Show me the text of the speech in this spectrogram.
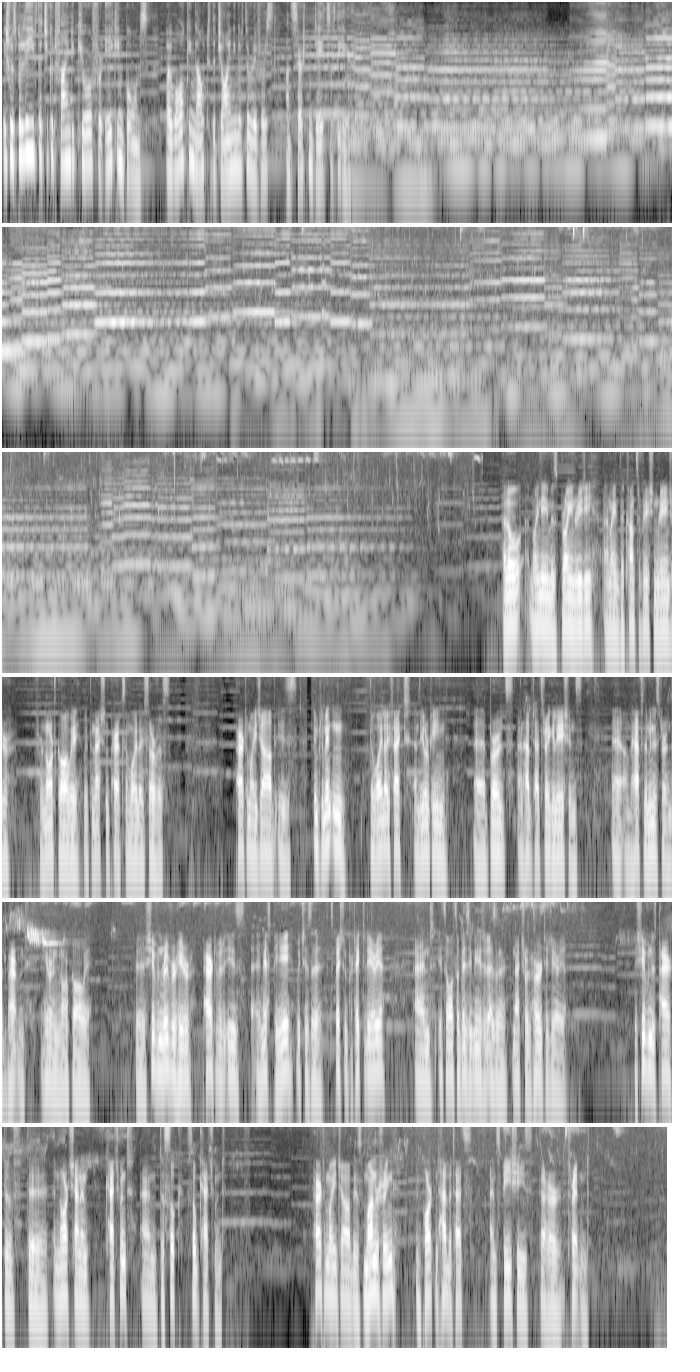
It was believed that you could find a cure for aching bones by walking out to the joining of the rivers on certain dates of the year. Hello, my name is Brian Reedy and I'm the Conservation Ranger for North Galway with the National Parks and Wildlife Service. Part of my job is implementing the Wildlife Act and the European uh, Birds and Habitats regulations uh, on behalf of the Minister and the Department here in North Galway. The Shiven River here, part of it is an SPA, which is a special protected area, and it's also designated as a natural heritage area. The Shiven is part of the North Shannon catchment and the Suck sub-catchment. Part of my job is monitoring important habitats and species that are threatened.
